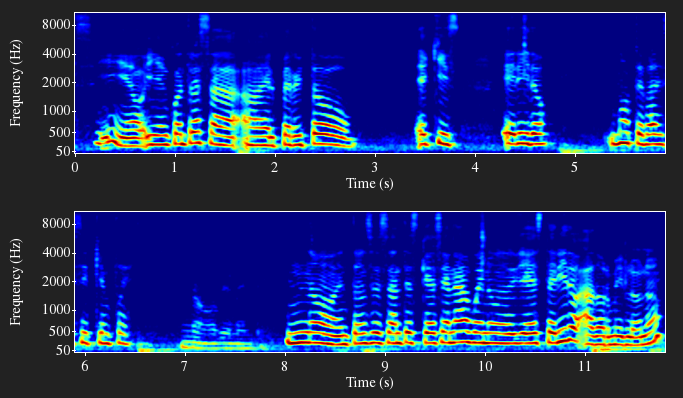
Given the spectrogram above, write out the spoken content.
Sí, y encuentras a, a, el perrito X herido, no te va a decir quién fue. No, obviamente. No, entonces antes que hacían, ah, bueno, ya está herido, a dormirlo, ¿no?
